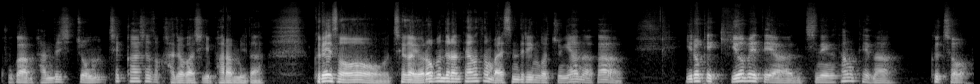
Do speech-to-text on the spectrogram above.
구간 반드시 좀 체크하셔서 가져가시기 바랍니다. 그래서 제가 여러분들한테 항상 말씀드린 것 중에 하나가 이렇게 기업에 대한 진행 상태나 그쵸?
